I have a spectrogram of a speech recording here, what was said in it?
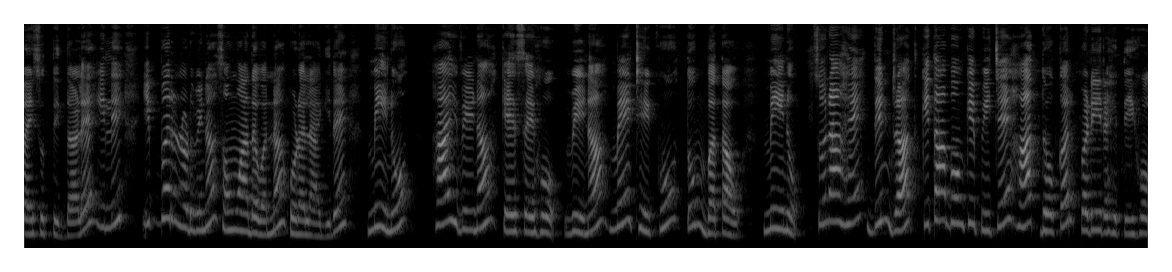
ಬಯಸುತ್ತಿದ್ದಾಳೆ ಇಲ್ಲಿ ಇಬ್ಬರ ನಡುವಿನ ಸಂವಾದವನ್ನ ಕೊಡಲಾಗಿದೆ ಮೀನು हाय वीणा, कैसे हो? वीणा, मैं ठीक हूँ, तुम बताओ। मीनू, सुना है दिन रात किताबों के पीछे हाथ धोकर पड़ी रहती हो।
